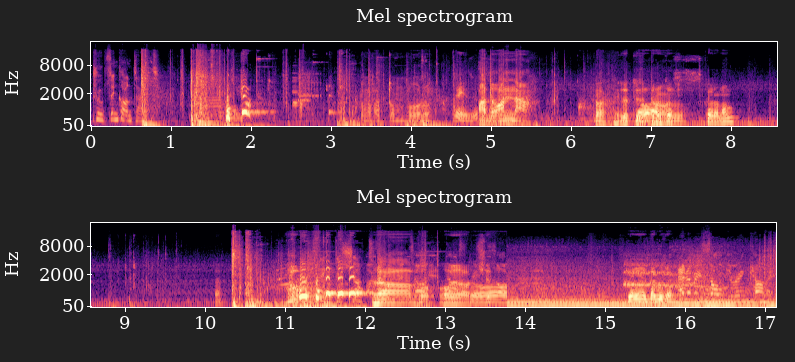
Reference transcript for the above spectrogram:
Troops in contact. Kurwa, tomboro. Jezu. Madonna! Chyba, ile ty O, z auto broni. z koroną. Shot. Brawo, o. Jeden jest na górze. Enemy soldier incoming.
